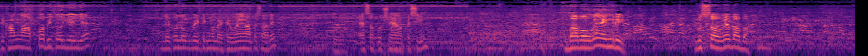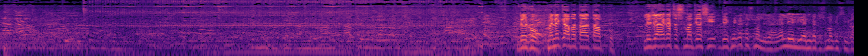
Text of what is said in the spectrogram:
दिखाऊँगा आपको, अभी तो यही है। देखो लोग वेटिंग में बैठे हुए हैं यहाँ पे सारे तो ऐसा कुछ है यहाँ पे सीन बाबा हो गए एंग्री गुस्सा हो गए बाबा। देखो, मैंने क्या बताया था आपको? ले जाएगा चश्मा, जैसी देखेगा चश्मा, ले जाएगा। ले लिया इनका चश्मा किसी का।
